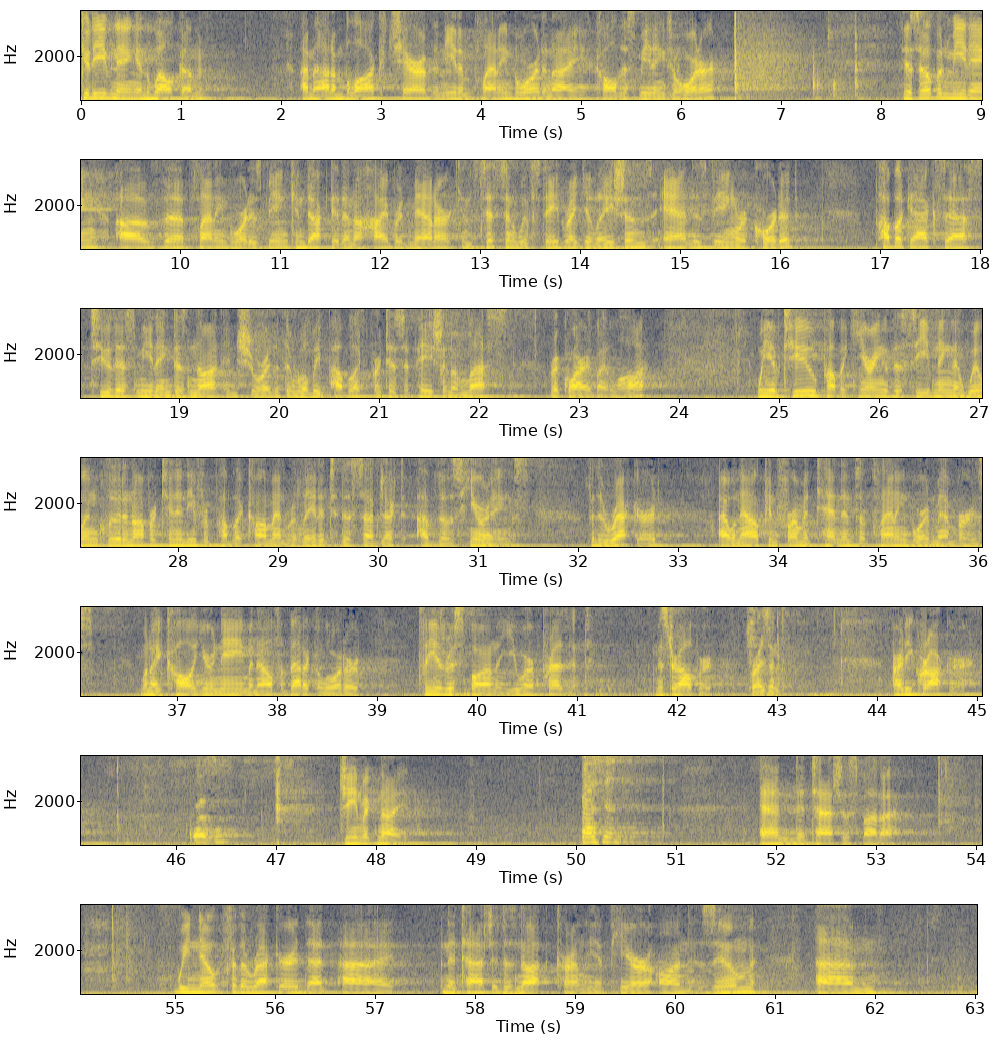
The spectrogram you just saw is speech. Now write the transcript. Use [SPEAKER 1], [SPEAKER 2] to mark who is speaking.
[SPEAKER 1] Good evening and welcome. I'm Adam Block, Chair of the Needham Planning Board, and I call this meeting to order. This open meeting of the Planning Board is being conducted in a hybrid manner consistent with state regulations and is being recorded. Public access to this meeting does not ensure that there will be public participation unless required by law. We have two public hearings this evening that will include an opportunity for public comment related to the subject of those hearings. For the record, I will now confirm attendance of planning board members. When I call your name in alphabetical order, please respond that you are present. Mr. Alpert,
[SPEAKER 2] Present.
[SPEAKER 1] Artie Crocker,
[SPEAKER 3] Present.
[SPEAKER 1] Jean McKnight,
[SPEAKER 4] Present.
[SPEAKER 1] and Natasha Espada. We note for the record that uh, Natasha does not currently appear on Zoom, um,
